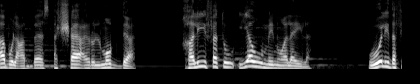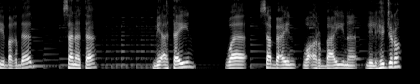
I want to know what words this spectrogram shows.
أبو العباس الشاعر المبدع خليفة يوم وليلة. ولد في بغداد سنة 247 للهجرة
